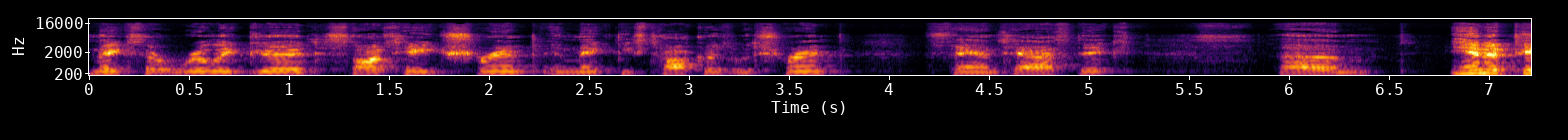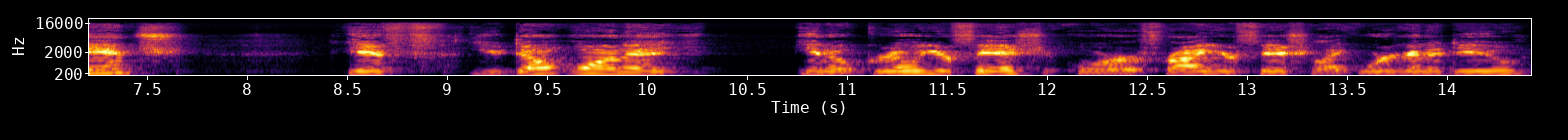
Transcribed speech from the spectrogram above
makes a really good sauteed shrimp and make these tacos with shrimp. Fantastic. Um, in a pinch, if you don't want to, you know, grill your fish or fry your fish like we're going to do,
